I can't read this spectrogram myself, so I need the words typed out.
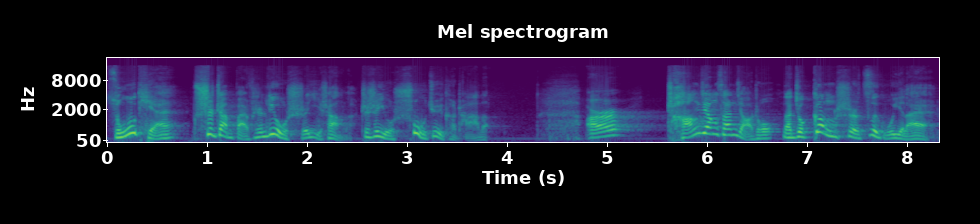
族田是占百分之六十以上的，这是有数据可查的。而长江三角洲那就更是自古以来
